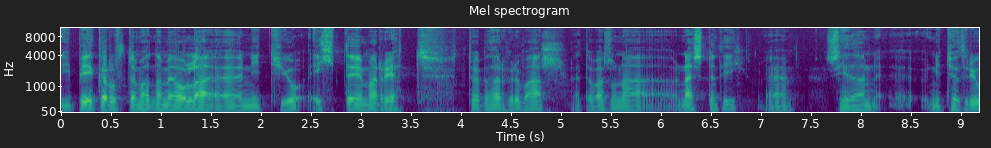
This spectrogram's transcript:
í byggarúltum hérna með Óla eh, 91 ef maður rétt töfum þar fyrir val. Þetta var svona næstum því. Eh, síðan 93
